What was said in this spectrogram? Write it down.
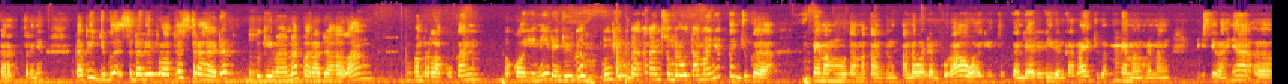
karakternya. Tapi juga sebagai protes terhadap bagaimana para dalang memperlakukan tokoh ini dan juga mungkin bahkan sumber utamanya kan juga memang mengutamakan Pandawa dan Kurawa gitu. Gandari dan Karna juga memang memang istilahnya eh,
